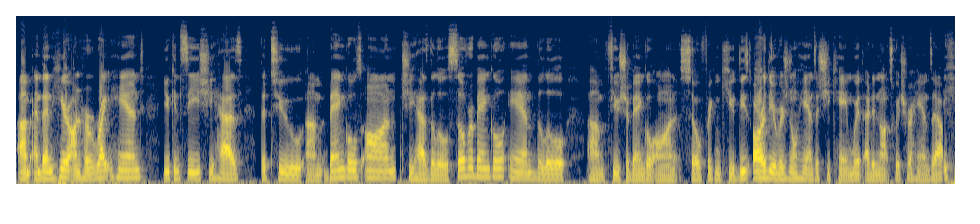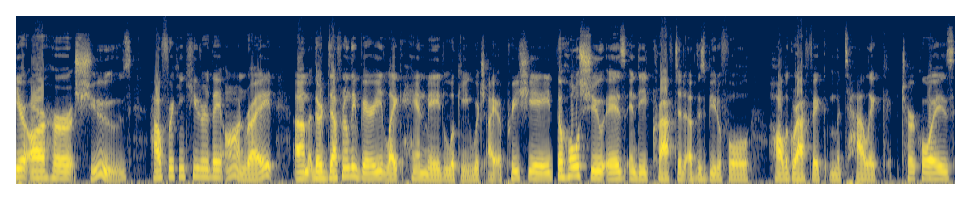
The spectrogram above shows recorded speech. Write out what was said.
Um, and then here on her right hand, you can see she has the two um, bangles on. She has the little silver bangle and the little um, fuchsia bangle on. So freaking cute. These are the original hands that she came with. I did not switch her hands out. Here are her shoes. How freaking cute are they on, right? Um, they're definitely very like handmade looking, which I appreciate. The whole shoe is indeed crafted of this beautiful holographic metallic turquoise.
